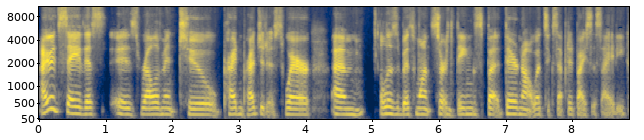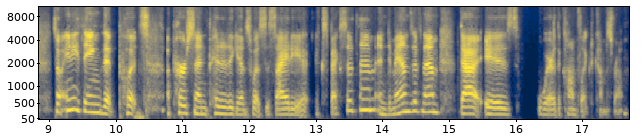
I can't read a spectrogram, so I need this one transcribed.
I would say this is relevant to Pride and Prejudice, where um, Elizabeth wants certain things, but they're not what's accepted by society. So anything that puts a person pitted against what society expects of them and demands of them, that is where the conflict comes from.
